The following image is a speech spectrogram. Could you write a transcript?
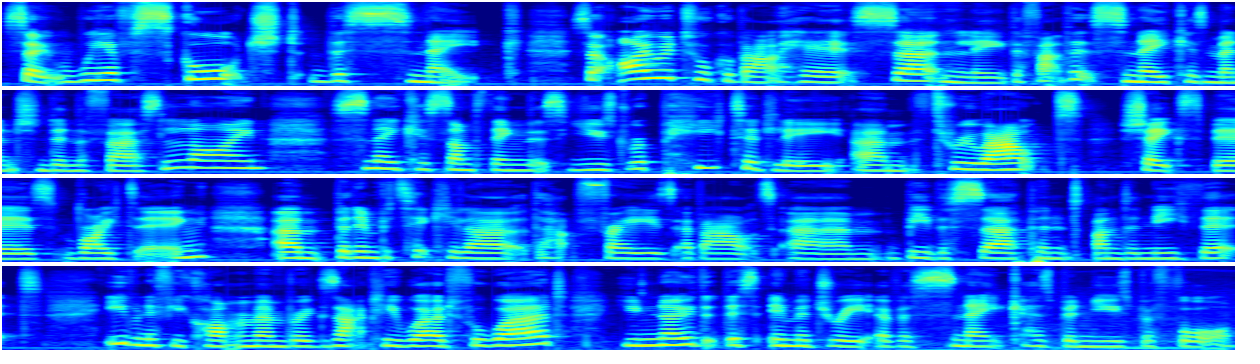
So we have scorched the snake. So I would talk about here certainly the fact that snake is mentioned in the first line. Snake is something that's used repeatedly um, throughout Shakespeare's writing, um, but in particular, that phrase about um, be the serpent underneath it. Even if you can't remember exactly word for word, you know that this imagery of a snake has been used before.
